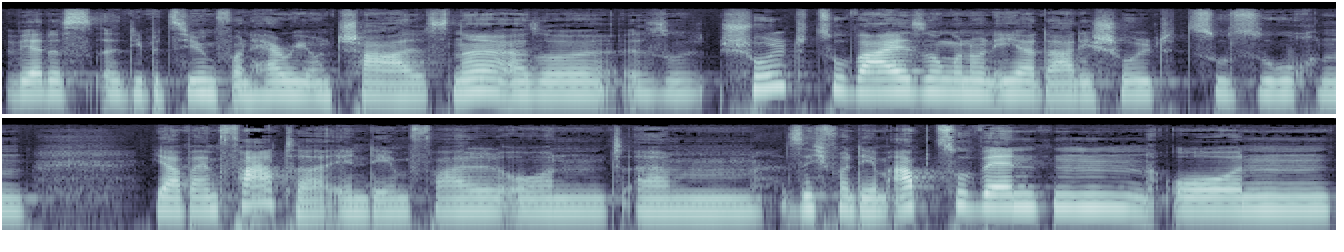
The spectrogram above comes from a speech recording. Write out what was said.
wäre das äh, die Beziehung von Harry und Charles. Ne? Also so Schuldzuweisungen und eher da die Schuld zu suchen, ja beim Vater in dem Fall und ähm, sich von dem abzuwenden und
